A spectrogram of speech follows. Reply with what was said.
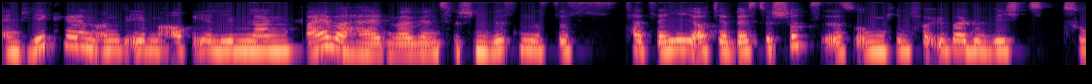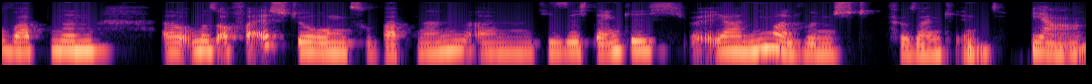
entwickeln und eben auch ihr Leben lang beibehalten, weil wir inzwischen wissen, dass das tatsächlich auch der beste Schutz ist, um ein Kind vor Übergewicht zu wappnen, äh, um es auch vor Essstörungen zu wappnen, ähm, die sich, denke ich, ja niemand wünscht für sein Kind. Ja,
